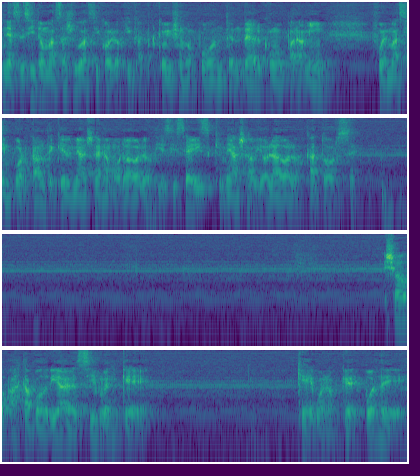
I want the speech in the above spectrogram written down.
necesito más ayuda psicológica, porque hoy yo no puedo entender cómo para mí fue más importante que él me haya enamorado a los 16 que me haya violado a los 14. Yo hasta podría decirles que, que bueno, que después de,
